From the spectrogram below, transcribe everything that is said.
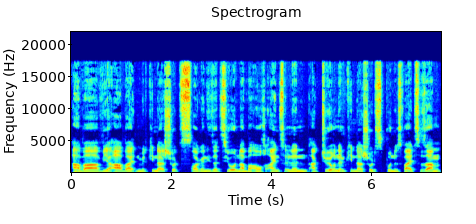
Aber wir arbeiten mit Kinderschutzorganisationen, aber auch einzelnen Akteuren im Kinderschutz bundesweit zusammen.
